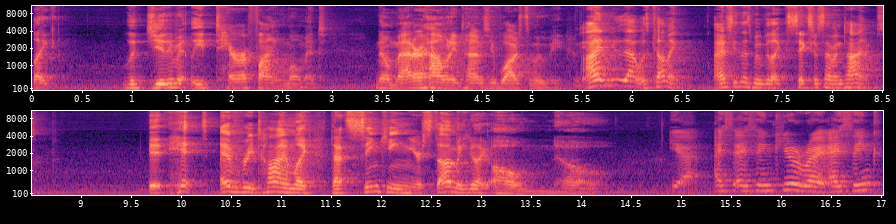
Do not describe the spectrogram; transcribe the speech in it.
like legitimately terrifying moment, no matter how many times you've watched the movie. I knew that was coming. I've seen this movie like six or seven times. It hits every time, like that sinking in your stomach. You're like, oh no. Yeah, I, th- I think you're right. I think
